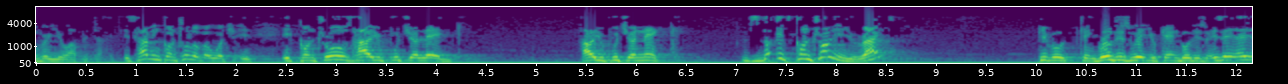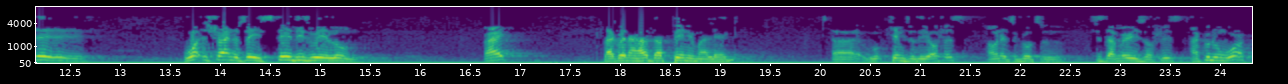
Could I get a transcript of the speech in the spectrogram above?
over your appetite. It's having control over what you eat. It controls how you put your leg, how you put your neck. It's, it's controlling you, right? People can go this way, you can't go this way. What it's trying to say is stay this way alone. Right? Like when I had that pain in my leg, uh, came to the office. I wanted to go to Sister Mary's office. I couldn't work.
